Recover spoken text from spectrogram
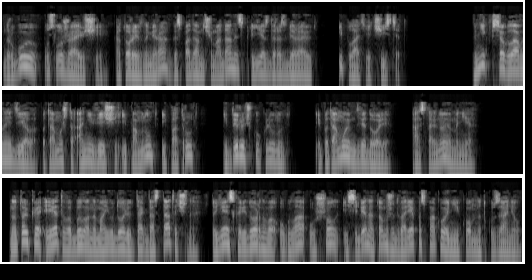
другую — услужающие, которые в номерах господам чемоданы с приезда разбирают и платья чистят. В них все главное дело, потому что они вещи и помнут, и потрут, и дырочку клюнут, и потому им две доли а остальное мне. Но только и этого было на мою долю так достаточно, что я из коридорного угла ушел и себе на том же дворе поспокойнее комнатку занял,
